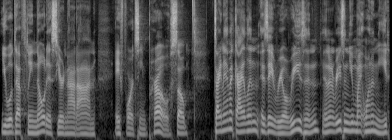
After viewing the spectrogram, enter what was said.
you will definitely notice you're not on a 14 Pro. So, Dynamic Island is a real reason and a reason you might want to need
